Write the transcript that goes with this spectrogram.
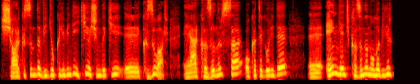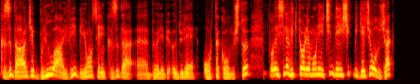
şarkısında video klibinde 2 yaşındaki e, kızı var. Eğer kazanırsa o kategoride ee, en genç kazanan olabilir kızı daha önce Blue Ivy, Beyoncé'nin kızı da e, böyle bir ödüle ortak olmuştu. Dolayısıyla Victoria Monet için değişik bir gece olacak.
